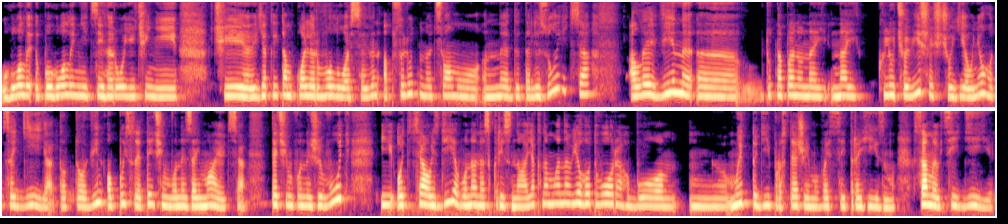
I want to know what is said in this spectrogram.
голи, поголені ці герої чи ні, чи який там колір волосся. Він абсолютно на цьому не деталізується, але він тут, напевно, най, най ключовіше, що є у нього, це дія. Тобто він описує те, чим вони займаються, те, чим вони живуть. І оця ось дія, вона наскрізна, як на мене, в його творах, бо ми тоді простежуємо весь цей трагізм саме в цій дії,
